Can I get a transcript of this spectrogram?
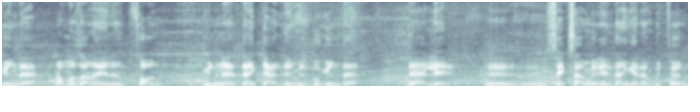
günde Ramazan ayının son gününe denk geldiğimiz bu günde değerli e, 81 ilden gelen bütün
